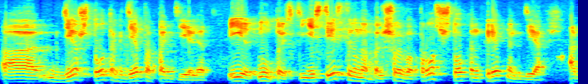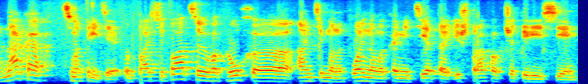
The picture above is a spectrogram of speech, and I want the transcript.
э, где что-то где-то поделят. И, ну, то есть, естественно, большой вопрос, что конкретно где. Однако, смотрите, по ситуации вокруг э, антимонопольного комитета и штрафов 4,7,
